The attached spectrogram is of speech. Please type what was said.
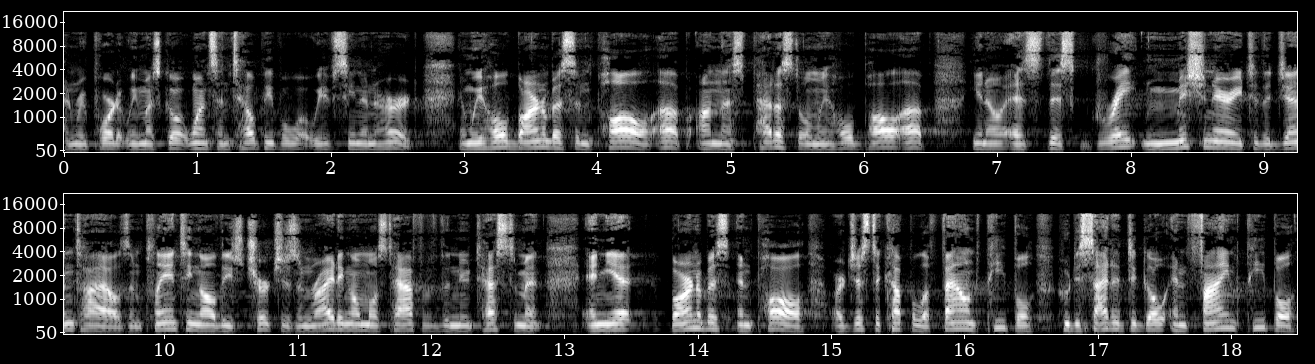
and report it. We must go at once and tell people what we've seen and heard. And we hold Barnabas and Paul up on this pedestal, and we hold Paul up, you know, as this great missionary to the Gentiles and planting all these churches and writing almost half of the New Testament. And yet, Barnabas and Paul are just a couple of found people who decided to go and find people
